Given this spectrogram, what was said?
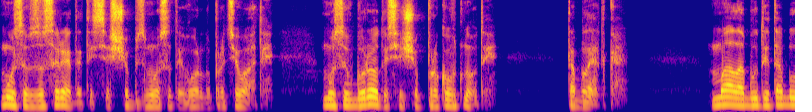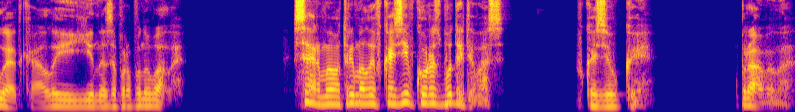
мусив зосередитися, щоб змусити горло працювати, мусив боротися, щоб проковтнути. Таблетка. Мала бути таблетка, але її не запропонували. Сер, ми отримали вказівку розбудити вас. Вказівки, правила,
